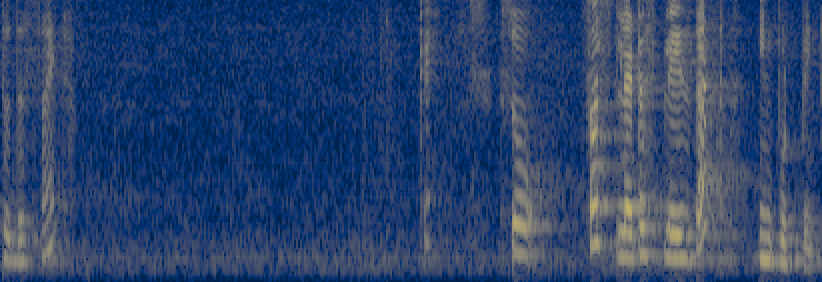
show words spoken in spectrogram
to this side. Okay. So first let us place that input pin.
